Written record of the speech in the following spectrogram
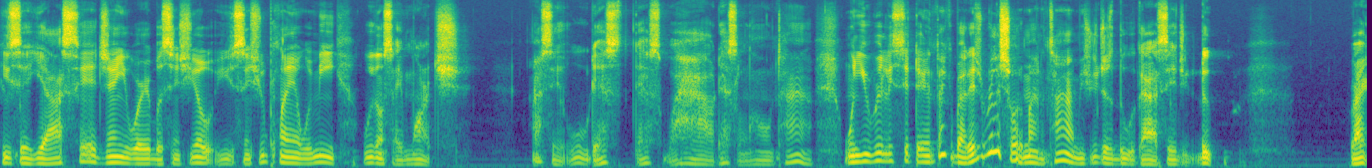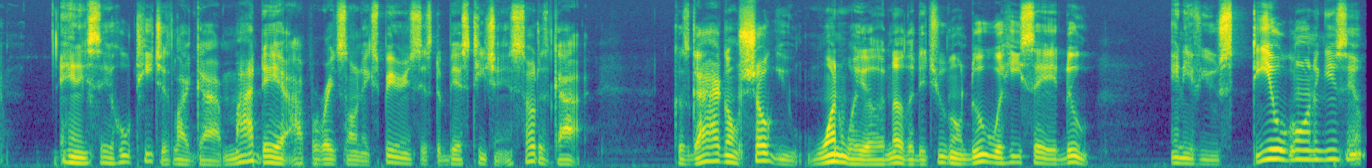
He said, yeah, I said January, but since you, since you playing with me, we going to say March. I said, "Ooh, that's that's wow, that's a long time." When you really sit there and think about it, it's a really short amount of time if you just do what God said you to do, right? And he said, "Who teaches like God?" My dad operates on experience is the best teacher, and so does God. Cause God gonna show you one way or another that you gonna do what He said do, and if you still going against Him,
